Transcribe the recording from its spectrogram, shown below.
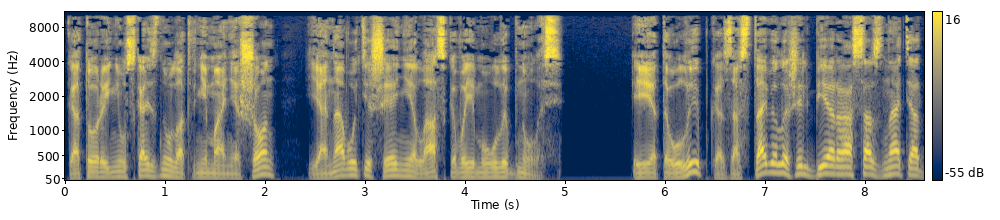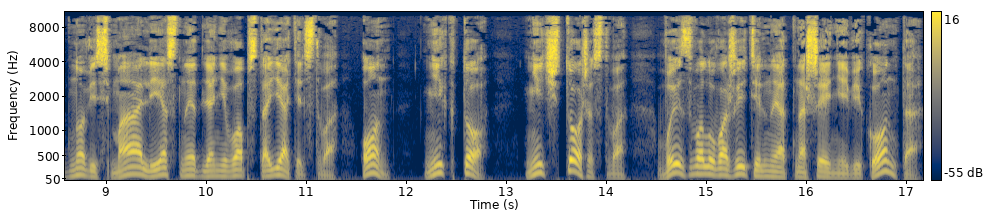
который не ускользнул от внимания Шон, и она в утешение ласково ему улыбнулась. И эта улыбка заставила Жильбера осознать одно весьма лестное для него обстоятельство. Он — никто, ничтожество, вызвал уважительное отношение Виконта,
